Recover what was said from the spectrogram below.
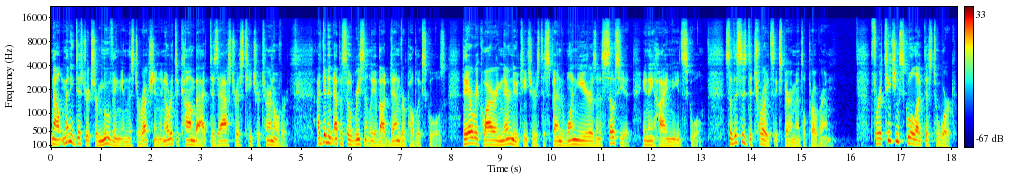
Now, many districts are moving in this direction in order to combat disastrous teacher turnover. I did an episode recently about Denver public schools. They are requiring their new teachers to spend one year as an associate in a high needs school. So this is Detroit's experimental program. For a teaching school like this to work,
